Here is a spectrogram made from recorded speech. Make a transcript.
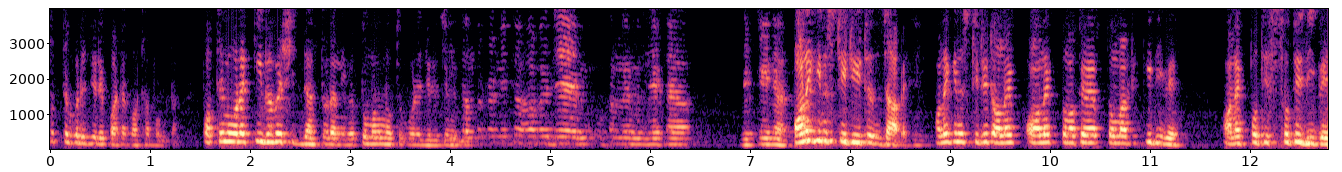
ছোট্ট করে যদি কটা কথা বলতাম প্রথমে ওরা কীভাবে সিদ্ধান্তটা নিবে? তোমার মতো করে যদি সিদ্ধান্তটা নিতে হবে যে ওখানে যে একটা অনেক ইনস্টিটিউটে যাবে। অনেক ইনস্টিটিউট অনেক অনেক তোমাকে তোমাকে কি দিবে? অনেক প্রতিশ্রুতি দিবে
